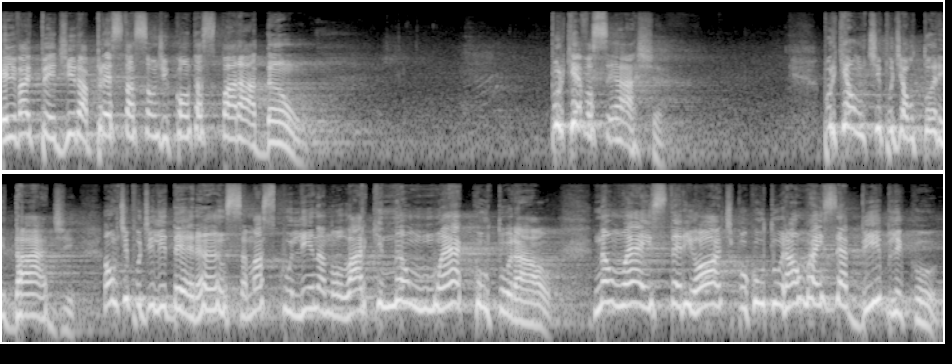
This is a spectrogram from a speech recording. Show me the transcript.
Ele vai pedir a prestação de contas para Adão. Por que você acha? Porque há um tipo de autoridade, há um tipo de liderança masculina no lar que não é cultural, não é estereótipo cultural, mas é bíblico.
